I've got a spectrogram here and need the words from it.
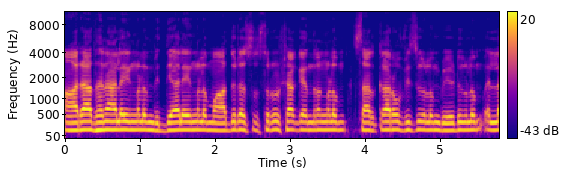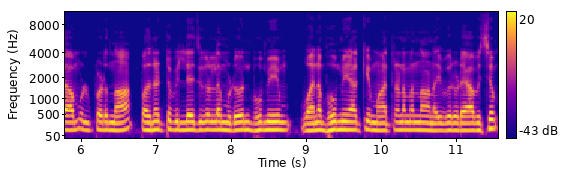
ആരാധനാലയങ്ങളും വിദ്യാലയങ്ങളും ആതുര ശുശ്രൂഷ കേന്ദ്രങ്ങളും സർക്കാർ ഓഫീസുകളും വീടുകളും എല്ലാം ഉൾപ്പെടുന്ന പതിനെട്ട് വില്ലേജുകളിലെ മുഴുവൻ ഭൂമിയും വനഭൂമിയാക്കി മാറ്റണമെന്നാണ് ഇവരുടെ ആവശ്യം.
